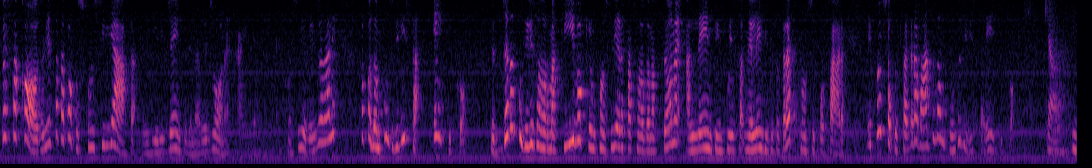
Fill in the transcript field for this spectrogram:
questa cosa gli è stata proprio sconsigliata dai dirigenti della regione ai, ai consiglieri regionali proprio da un punto di vista etico già dal punto di vista normativo che un consigliere faccia una donazione nell'ente in cui è stato non si può fare e poi c'è questa aggravante da un punto di vista etico. Chiaro. Ho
